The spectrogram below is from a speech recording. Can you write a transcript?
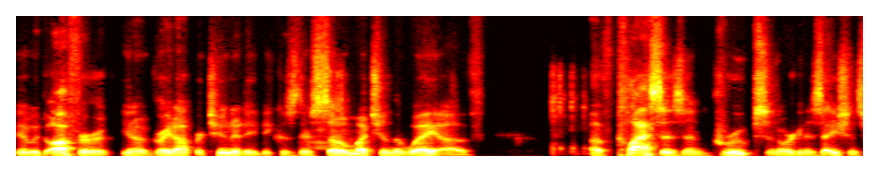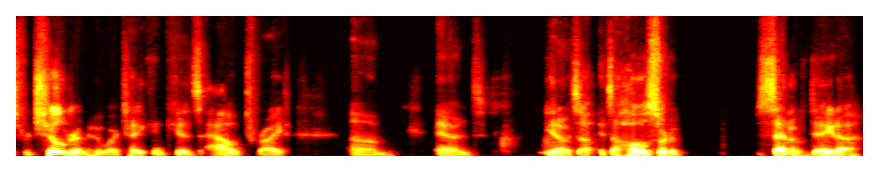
it would offer you know great opportunity because there's so much in the way of of classes and groups and organizations for children who are taking kids out, right? Um, and you know, it's a it's a whole sort of set of data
